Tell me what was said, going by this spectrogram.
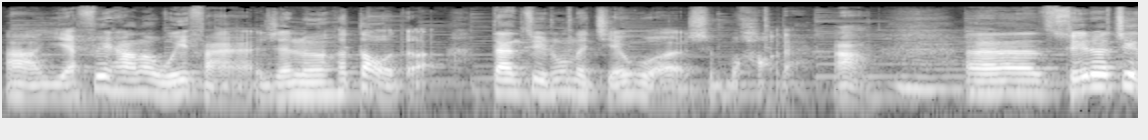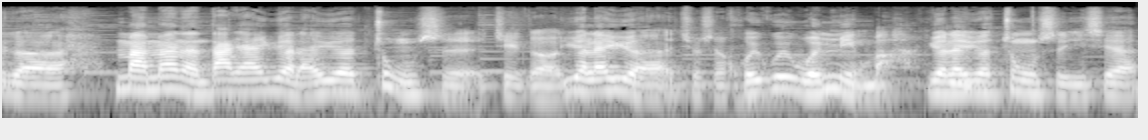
啊，也非常的违反人伦和道德，但最终的结果是不好的啊。呃，随着这个慢慢的，大家越来越重视这个，越来越就是回归文明吧，越来越重视一些，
